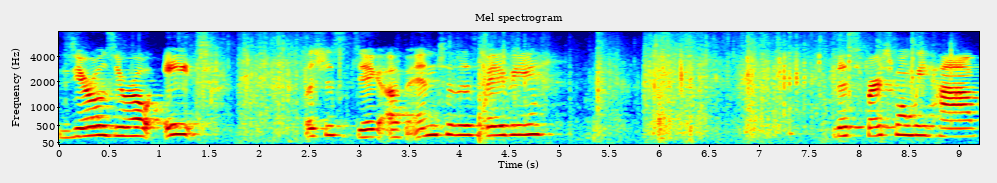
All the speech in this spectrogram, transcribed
008. Let's just dig up into this baby. This first one we have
